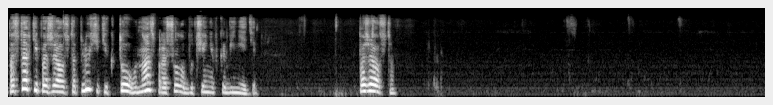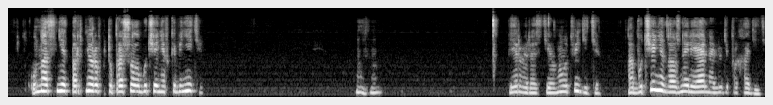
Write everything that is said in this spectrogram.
Поставьте, пожалуйста, плюсики, кто у нас прошел обучение в кабинете. Пожалуйста. У нас нет партнеров, кто прошел обучение в кабинете? Угу. Первый раздел. Ну вот видите, обучение должны реально люди проходить.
